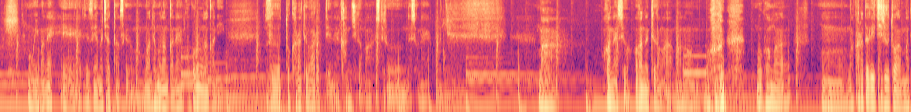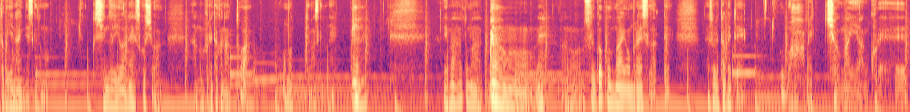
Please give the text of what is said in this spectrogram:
もう今ね、えー、全然やめちゃったんですけどもまあでもなんかね心の中にずっと空手はあるっていうね感じがまあしてるんですよね。まあ分かんないですよ分かんないっていうかまあ、あの僕はまあ、うんまあ、空手で一流とは全く言えないんですけども真髄はね少しはあの触れたかなとはでまああとまああのねあのすごくうまいオムライスがあってそれ食べてうわめっちゃうまいやんこれっ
